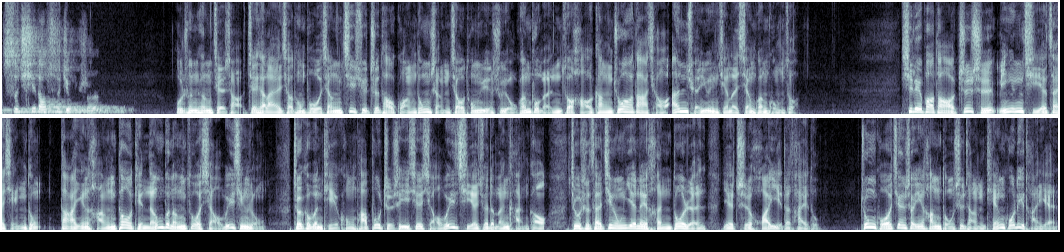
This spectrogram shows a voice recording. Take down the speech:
十七到十九时。吴春坑介绍，接下来交通部将继续指导广东省交通运输有关部门做好港珠澳大桥安全运行的相关工作。系列报道支持民营企业在行动，大银行到底能不能做小微金融？这个问题恐怕不只是一些小微企业觉得门槛高，就是在金融业内很多人也持怀疑的态度。中国建设银行董事长田国立坦言，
